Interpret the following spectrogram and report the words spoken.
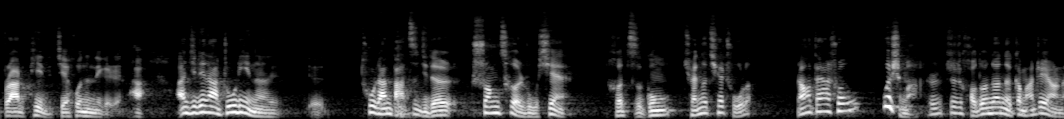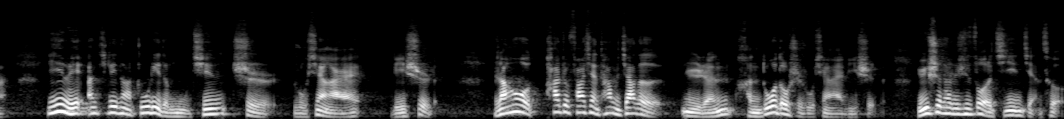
Brad Pitt 结婚的那个人哈。安吉丽娜·朱莉呢，呃，突然把自己的双侧乳腺和子宫全都切除了。然后大家说为什么？这是好端端的，干嘛这样呢？因为安吉丽娜·朱莉的母亲是乳腺癌离世的。然后他就发现他们家的女人很多都是乳腺癌离世的，于是他就去做了基因检测。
